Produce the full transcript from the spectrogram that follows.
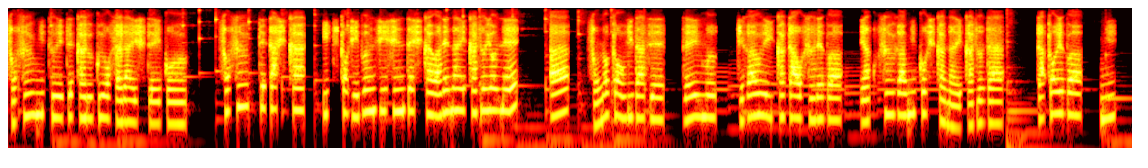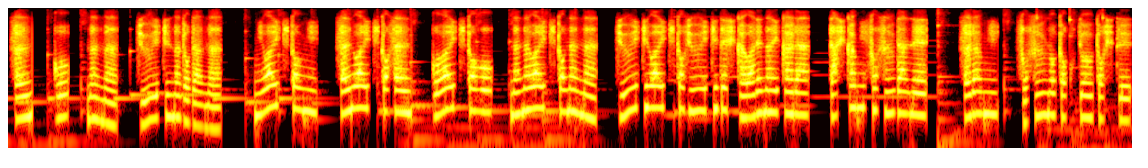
素数について軽くおさらいしていこう。素数って確か、1と自分自身でしか割れない数よね？ああ、その通りだぜ。レイム、違う言い方をすれば、約数が2個しかない数だ。例えば、2、3、5、7、11などだな。2は1と2、3は1と3、5は1と5、7は1と7、11は1と11でしか割れないから、確かに素数だね。さらに、素数の特徴として、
